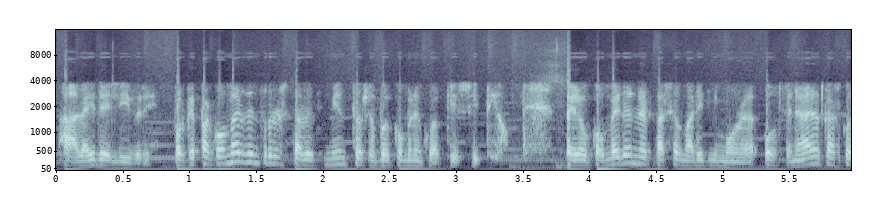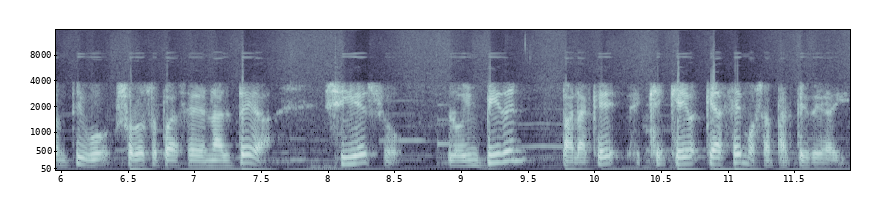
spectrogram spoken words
al aire libre. Porque para comer dentro del establecimiento se puede comer en cualquier sitio. Pero comer en el paseo marítimo o cenar en el casco antiguo solo se puede hacer en Altea. Si eso lo impiden, ¿para qué, qué hacemos a partir de ahí?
